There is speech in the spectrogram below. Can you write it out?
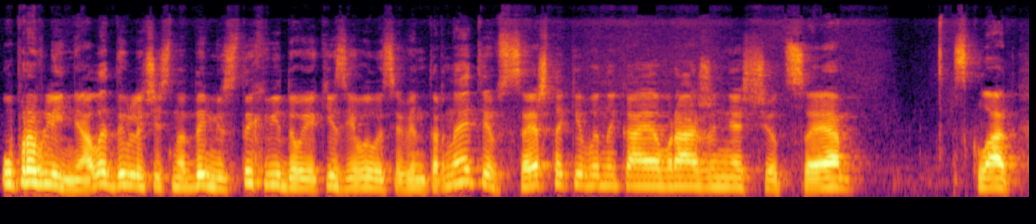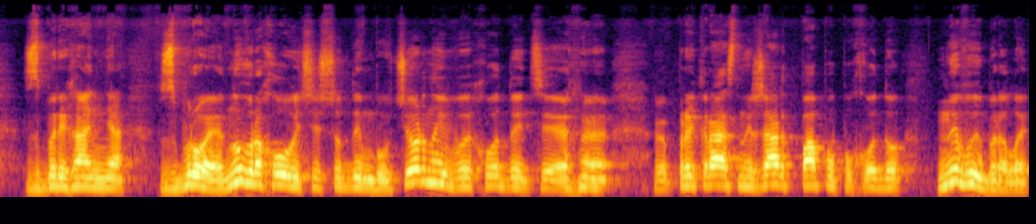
управління. Але дивлячись на дим із тих відео, які з'явилися в інтернеті, все ж таки виникає враження, що це склад зберігання зброї. Ну, враховуючи, що дим був чорний, виходить е, прекрасний жарт. Папу, походу, не вибрали.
